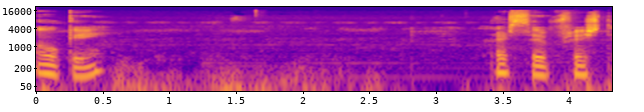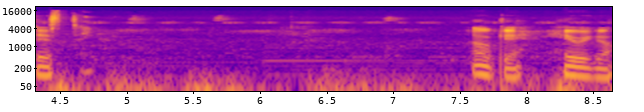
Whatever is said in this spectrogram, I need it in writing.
Okay. Let's refresh this thing okay here we go.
